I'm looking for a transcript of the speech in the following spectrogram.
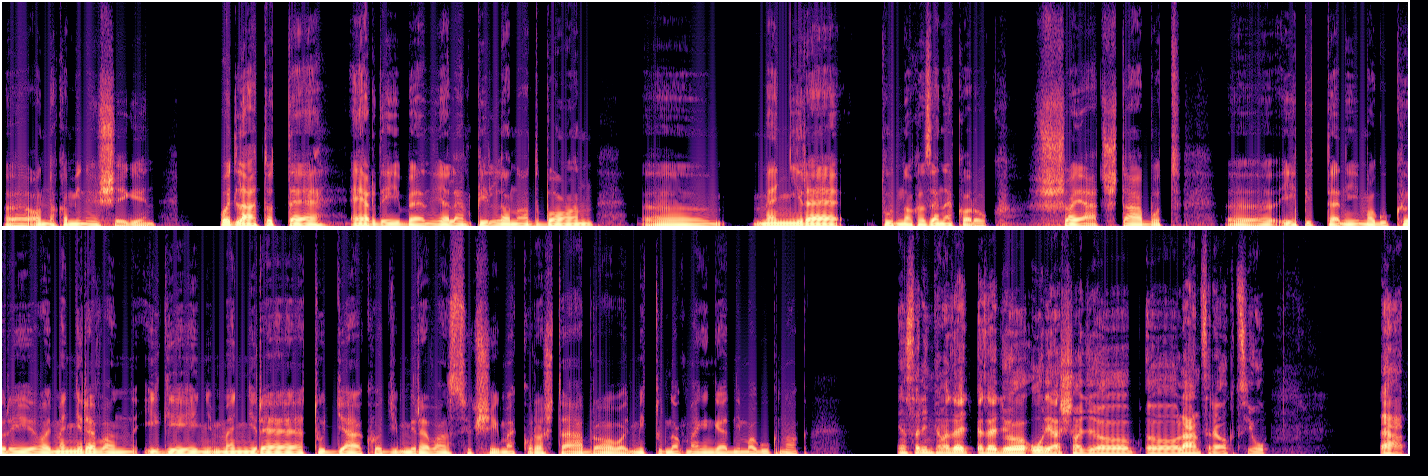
annak a minőségén. Hogy látod te Erdélyben jelen pillanatban, mennyire tudnak a zenekarok saját stábot építeni maguk köré, vagy mennyire van igény, mennyire tudják, hogy mire van szükség, mekkora stábra, vagy mit tudnak megengedni maguknak? Én szerintem ez egy, ez egy óriás nagy ö, ö, láncreakció. Tehát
